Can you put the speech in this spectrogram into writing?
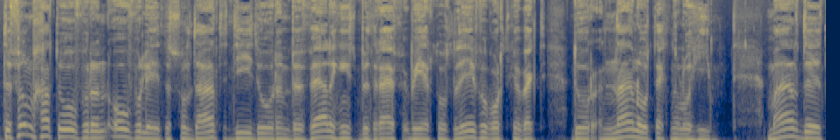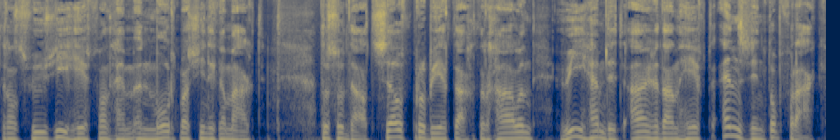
De film gaat over een overleden soldaat die door een beveiligingsbedrijf weer tot leven wordt gewekt door nanotechnologie. Maar de transfusie heeft van hem een moordmachine gemaakt. De soldaat zelf probeert te achterhalen wie hem dit aangedaan heeft en zint op wraak.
